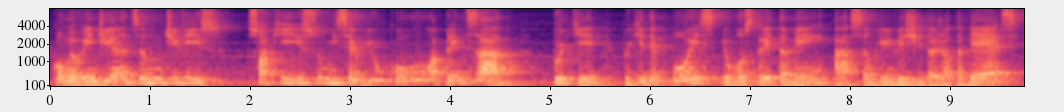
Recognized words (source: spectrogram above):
Como eu vendi antes, eu não tive isso. Só que isso me serviu como um aprendizado. Por quê? Porque depois eu mostrei também a ação que eu investi da JBS,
